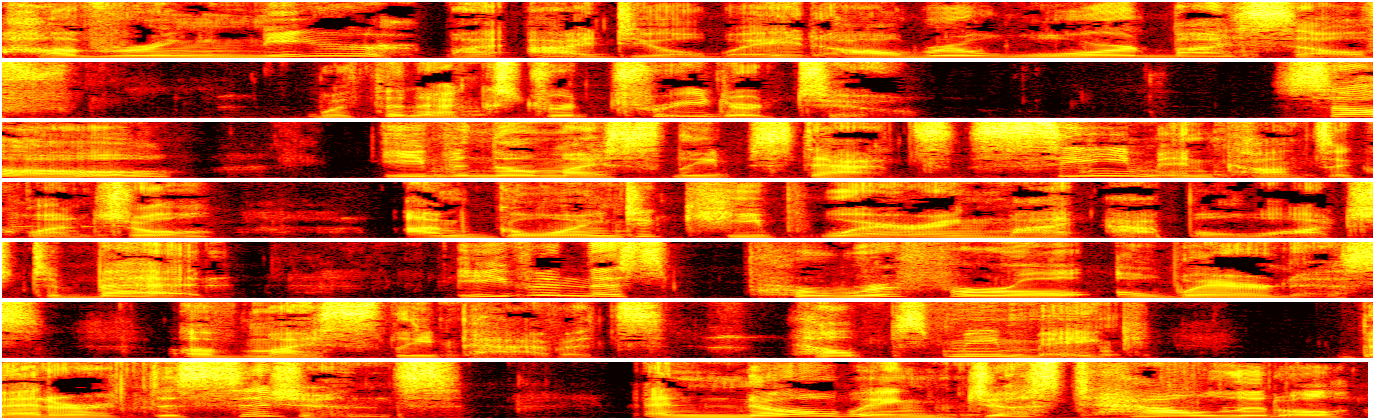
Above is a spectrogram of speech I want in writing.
hovering near my ideal weight, I'll reward myself with an extra treat or two. So, even though my sleep stats seem inconsequential, I'm going to keep wearing my Apple Watch to bed even this peripheral awareness of my sleep habits helps me make better decisions. And knowing just how little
